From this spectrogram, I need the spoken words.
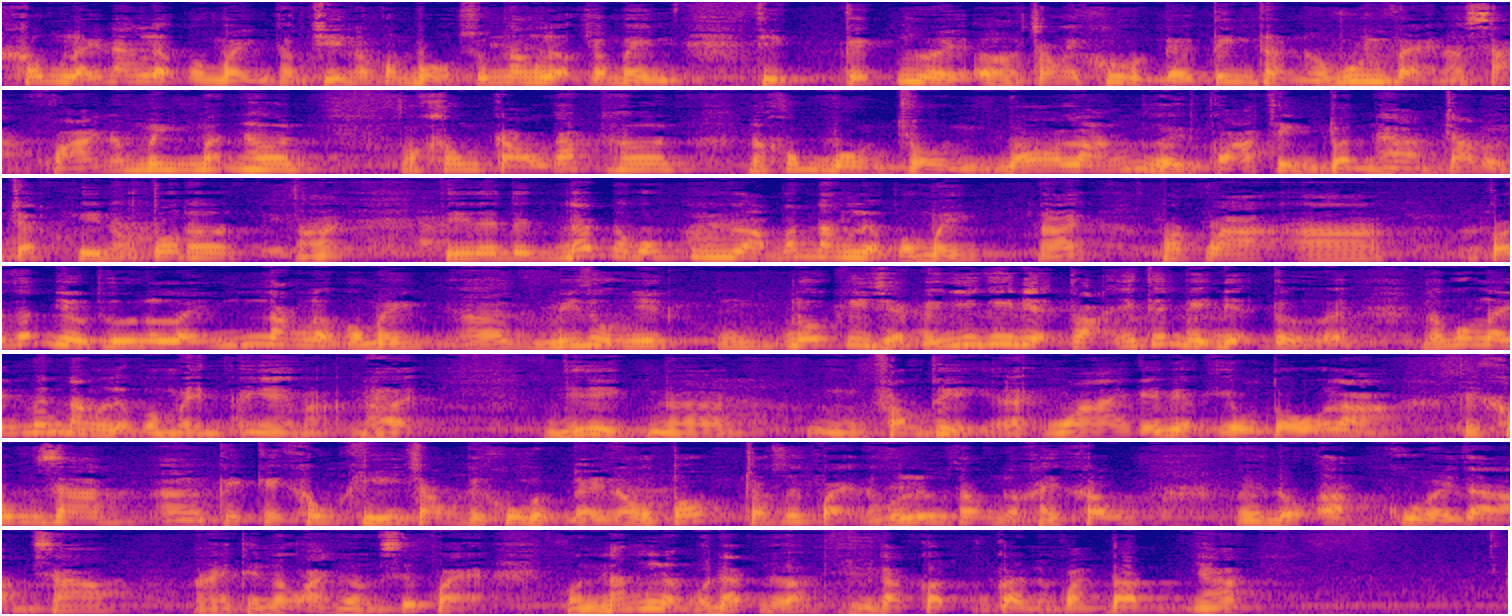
không lấy năng lượng của mình thậm chí nó còn bổ sung năng lượng cho mình thì cái người ở trong cái khu vực đấy tinh thần nó vui vẻ nó sảng khoái nó minh mẫn hơn nó không cáu gắt hơn nó không bồn chồn lo lắng rồi quá trình tuần hoàn trao đổi chất khi nó tốt hơn. Đấy. thì đất nó cũng làm mất năng lượng của mình. Đấy. Hoặc là à, có rất nhiều thứ nó lấy năng lượng của mình. À, ví dụ như đôi khi chỉ có những cái điện thoại những thiết bị điện tử ấy nó cũng lấy mất năng lượng của mình anh em ạ. Đấy như thì ờ, phong thủy lại ngoài cái việc yếu tố là cái không gian à, cái cái không khí trong cái khu vực đấy nó có tốt cho sức khỏe nó có lưu thông được hay không rồi độ ẩm khu ấy ra làm sao đấy, thì nó ảnh hưởng sức khỏe. Còn năng lượng của đất nữa chúng ta cũng cần phải quan tâm nhá.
